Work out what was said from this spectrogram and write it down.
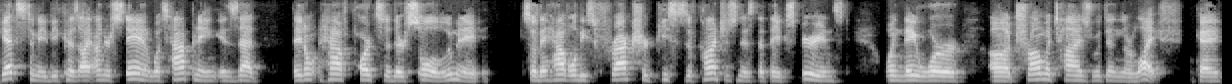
gets to me because i understand what's happening is that they don't have parts of their soul illuminated. So they have all these fractured pieces of consciousness that they experienced when they were uh, traumatized within their life okay?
